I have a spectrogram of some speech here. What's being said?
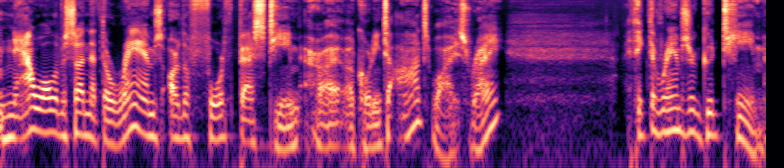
now all of a sudden that the Rams are the fourth best team uh, according to odds wise, right? I think the Rams are a good team.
